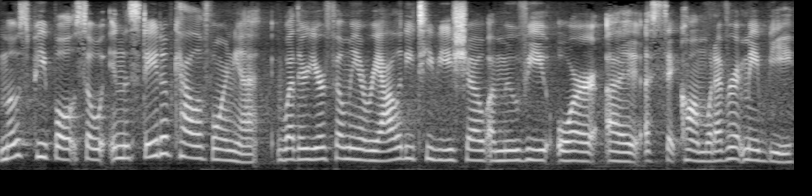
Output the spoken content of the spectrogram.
Most people, so in the state of California, whether you're filming a reality TV show, a movie, or a, a sitcom, whatever it may be,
